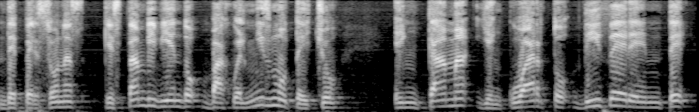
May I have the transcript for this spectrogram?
de personas que están viviendo bajo el mismo techo, en cama y en cuarto diferente,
